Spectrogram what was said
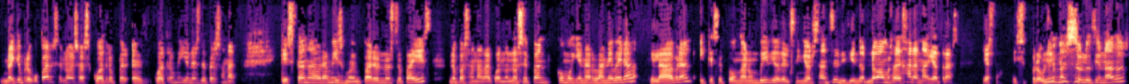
no hay que preocuparse, ¿no? Esas cuatro, eh, cuatro millones de personas que están ahora mismo en paro en nuestro país, no pasa nada. Cuando no sepan cómo llenar la nevera, que la abran y que se pongan un vídeo del señor Sánchez diciendo no vamos a dejar a nadie atrás ya está, es problemas solucionados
